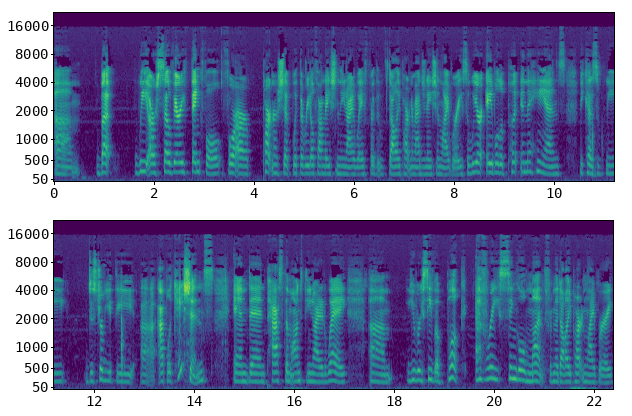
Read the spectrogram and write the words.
Um, but we are so very thankful for our partnership with the Riedel Foundation the United Way for the Dolly Parton Imagination Library. So we are able to put in the hands because we distribute the uh, applications and then pass them on to the United Way. Um, you receive a book every single month from the Dolly Parton Library.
